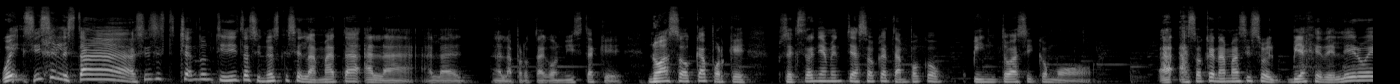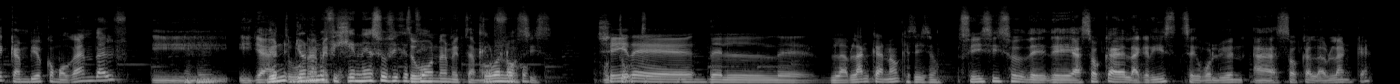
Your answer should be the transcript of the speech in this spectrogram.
Güey, sí se le está. Sí se está echando un tirito, si no es que se la mata a la, a la, a la protagonista que. No Ahsoka, porque pues extrañamente Ahsoka tampoco pintó así como. A Ahsoka nada más hizo el viaje del héroe, cambió como Gandalf y, y ya. yo tuvo yo una no me fijé en eso, fíjate. Tuvo una metamorfosis. Sí, de, del, de la blanca, ¿no? Que se hizo. Sí, se hizo de, de Ahsoka la gris, se volvió en Ahsoka la blanca.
